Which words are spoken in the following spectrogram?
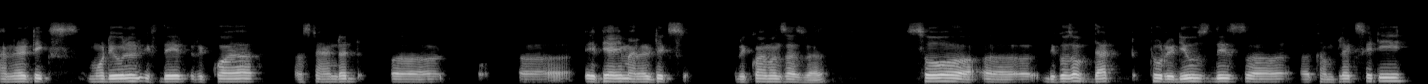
analytics module if they require a standard uh, uh, API analytics requirements as well. So uh, because of that, to reduce this uh, uh, complexity,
